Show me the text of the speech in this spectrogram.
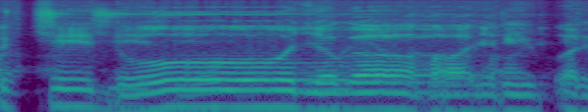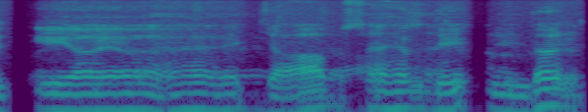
ਪਿੱਛੇ ਦੋ ਜਗ੍ਹਾ ਹਾਜ਼ਰੀ ਭਰ ਕੇ ਆਇਆ ਹੈ। ਜਾਪ ਸਾਹਿਬ ਦੇ ਅੰਦਰ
